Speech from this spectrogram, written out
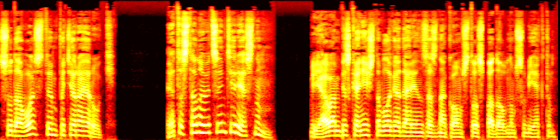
с удовольствием потирая руки. «Это становится интересным. Я вам бесконечно благодарен за знакомство с подобным субъектом.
